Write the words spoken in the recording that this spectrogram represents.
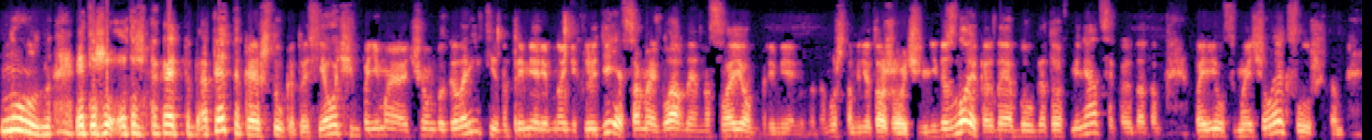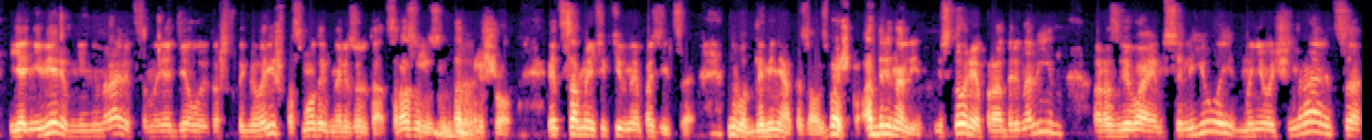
Ну, это же, это же какая-то опять такая штука. То есть я очень понимаю, о чем вы говорите на примере многих людей, а самое главное на своем примере, потому что мне тоже очень не везло, и когда я был готов меняться, когда там появился мой человек, слушай, там, я не верю, мне не нравится, но я делаю то, что ты говоришь, посмотрим на результат. Сразу результат да. пришел. Это самая эффективная позиция. Ну вот для меня оказалось. Батюшка, адреналин. История про адреналин, развиваем с Ильей, мне очень нравится.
